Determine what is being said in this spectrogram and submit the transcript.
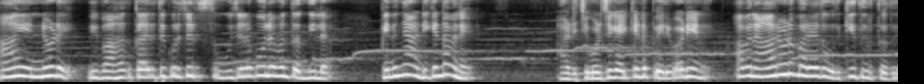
ആ എന്നോട് വിവാഹകാര്യത്തെക്കുറിച്ചൊരു സൂചന പോലും അവൻ തന്നില്ല. പിന്നെ ഞാൻ അടിക്കണ്ടവനെ? അടിച്ചു പൊളിച്ച് കഴിക്കേണ്ട പരിപാടിയാണ് അവൻ ആരോടും പറയാതെ ഒതുക്കി തീർത്തത്.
